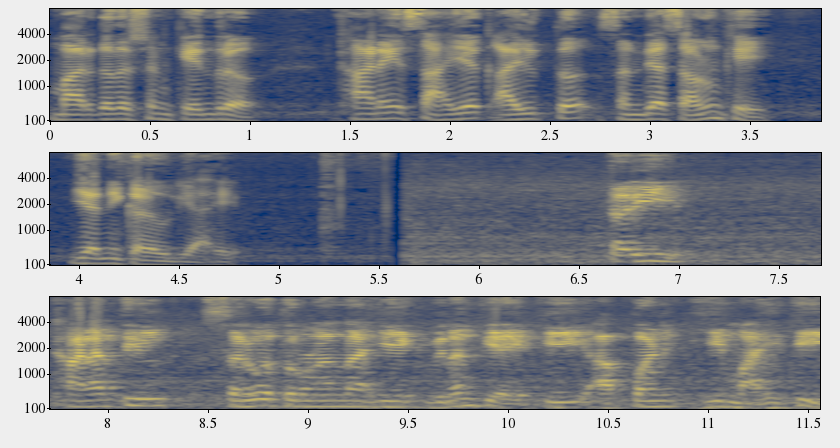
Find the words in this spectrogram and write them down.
मार्गदर्शन केंद्र ठाणे सहाय्यक आयुक्त संध्या साळुंखे यांनी कळवली आहे. तरी ठाण्यातील सर्व तरुणांना ही एक विनंती आहे की आपण ही माहिती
